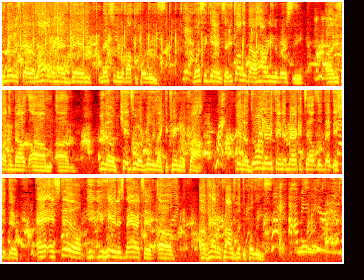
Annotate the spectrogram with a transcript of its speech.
you notice that a lot of it has been mentioning about the police. Yeah. Once again, so you're talking about Howard University. Uh, you're talking about, um, um, you know, kids who are really like the cream of the crop. Right. You know, doing everything that America tells them that they should do, and, and still you, you hear this narrative of of having problems with the police. Right. I mean, here it is.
